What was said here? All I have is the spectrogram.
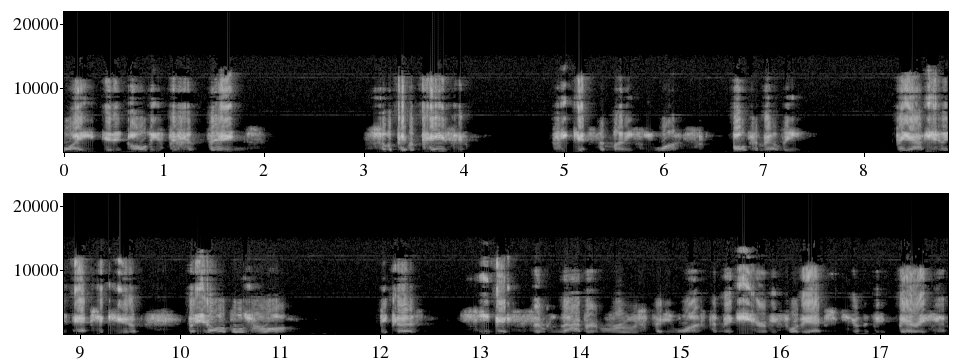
why he did it, all these different things. So the paper pays him. He gets the money he wants. Ultimately, they actually execute him. But it all goes wrong because he makes this elaborate ruse that he wants to make sure before they execute him that they bury him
